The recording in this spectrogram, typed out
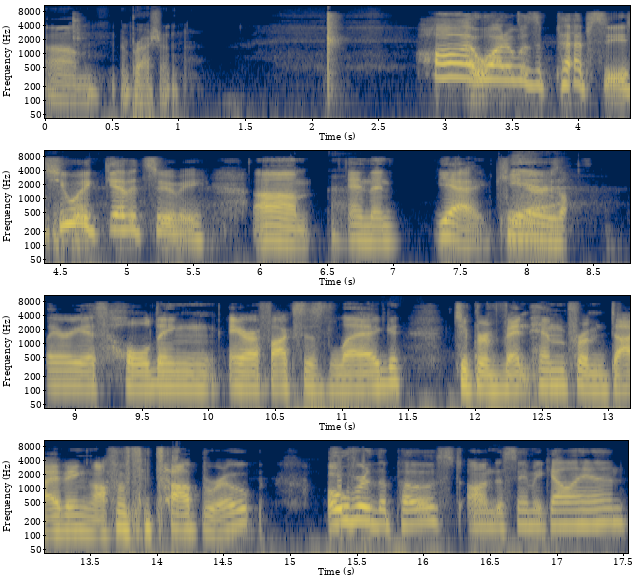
um impression. All I wanted was a Pepsi. and She wouldn't give it to me. Um, and then yeah, Keener is hilarious holding AR Fox's leg to prevent him from diving off of the top rope over the post onto Sammy Callahan.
